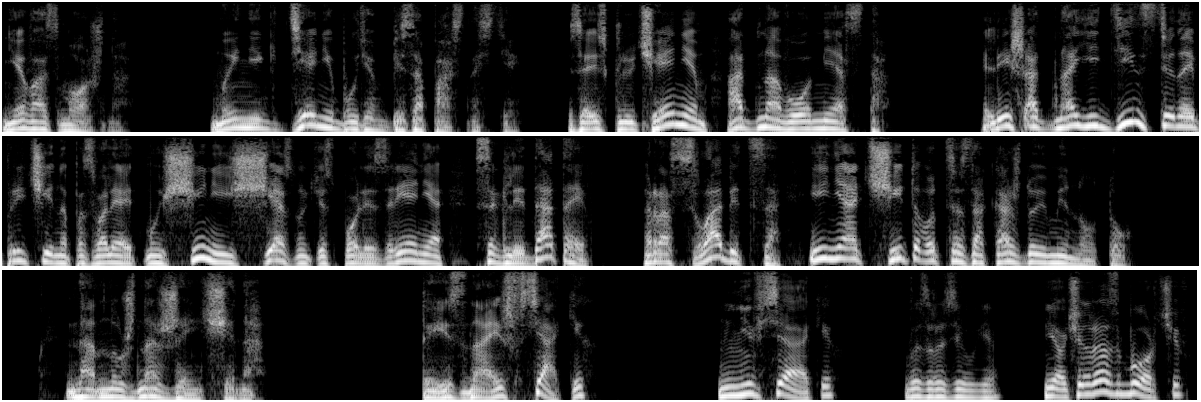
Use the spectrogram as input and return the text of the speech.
Невозможно. Мы нигде не будем в безопасности, за исключением одного места. Лишь одна единственная причина позволяет мужчине исчезнуть из поля зрения соглядатаев, расслабиться и не отчитываться за каждую минуту. Нам нужна женщина. Ты знаешь всяких. «Не всяких», — возразил я. «Я очень разборчив.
